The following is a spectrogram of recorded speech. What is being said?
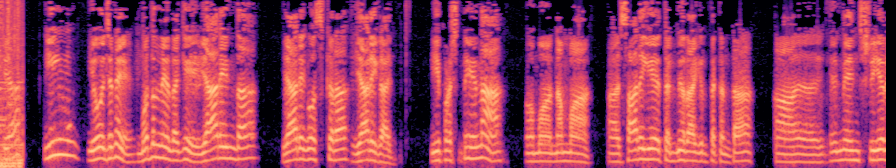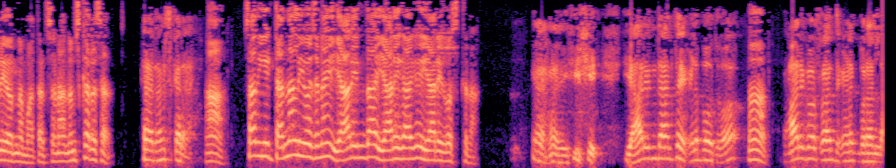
ವಿಷಯ ಈ ಯೋಜನೆ ಮೊದಲನೇದಾಗಿ ಯಾರಿಂದ ಯಾರಿಗೋಸ್ಕರ ಯಾರಿಗಾಗಿ? ಈ ಪ್ರಶ್ನೆಯನ್ನ ನಮ್ಮ ಸಾರಿಗೆ ತಜ್ಞರಾಗಿರ್ತಕ್ಕಂತ ಎಂ ಎನ್ ಶ್ರೀಯರಿ ಅವ್ರನ್ನ ಮಾತಾಡ್ಸೋಣ. ನಮಸ್ಕಾರ ಸರ್. ನಮಸ್ಕಾರ. ಹಾ. ಸರ್ ಈ ಟನಲ್ ಯೋಜನೆ ಯಾರಿಂದ ಯಾರಿಗಾಗಿ ಯಾರಿಗೋಸ್ಕರ? ಯಾರಿಂದ ಅಂತ ಹೇಳ್ಬೋದು. ಹಾ. ಯಾರಿಗೋಸ್ಕರ ಅಂತ ಹೇಳಕ್ ಬರಲ್ಲ.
